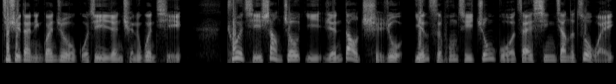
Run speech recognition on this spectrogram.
继续带您关注国际人权的问题。土耳其上周以人道耻辱言辞抨击中国在新疆的作为。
